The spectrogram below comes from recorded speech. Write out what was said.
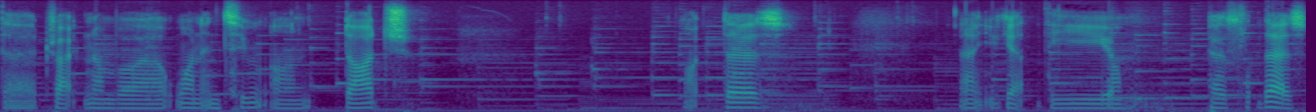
the track number one and two on dodge, like this, and you get the um, text like this.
